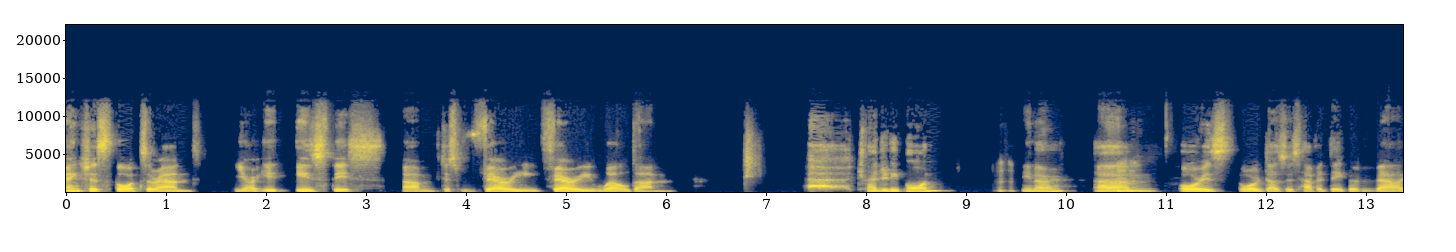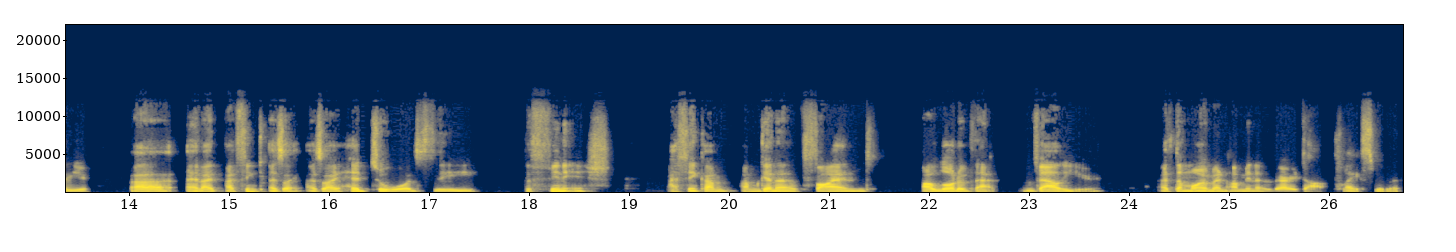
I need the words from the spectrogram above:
anxious thoughts around you know is this um, just very very well done tragedy porn Mhm. you know? Um, or is or does this have a deeper value? Uh, and I, I think as I as I head towards the the finish I think I'm I'm gonna find a lot of that value at the moment I'm in a very dark place with it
